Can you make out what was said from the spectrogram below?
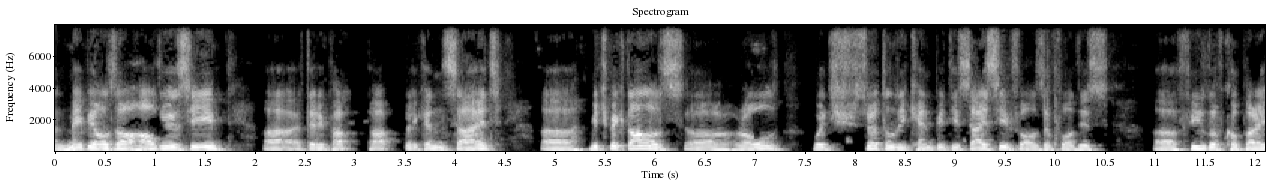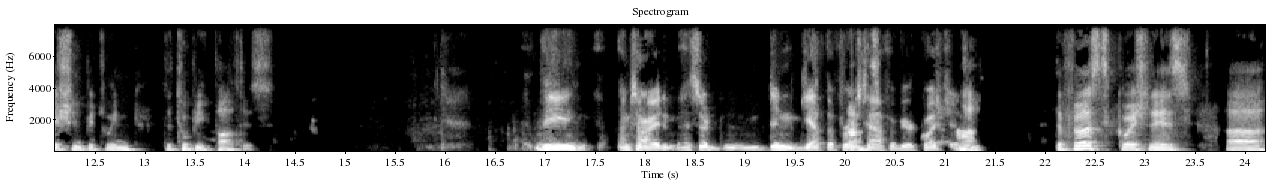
and maybe also how do you see uh, the Republican side uh, Mitch McDonald's role? Which certainly can be decisive also for this uh, field of cooperation between the two big parties. The I'm sorry, I sort of didn't get the first um, half of your question. Uh, the first question is, uh,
